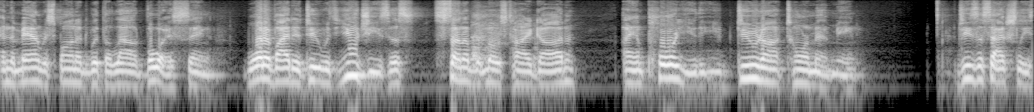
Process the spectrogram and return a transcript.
And the man responded with a loud voice, saying, What have I to do with you, Jesus, Son of the Most High God? I implore you that you do not torment me. Jesus actually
